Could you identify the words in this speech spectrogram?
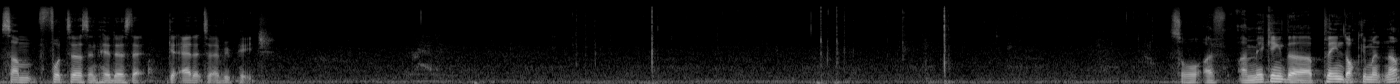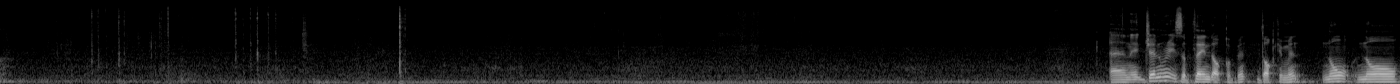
some footers and headers that get added to every page. So I've, I'm making the plain document now. And it generates a plain document, document no, no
